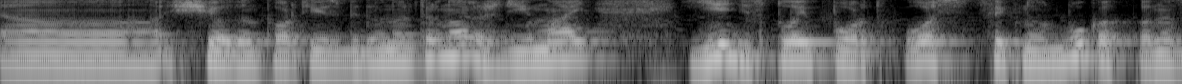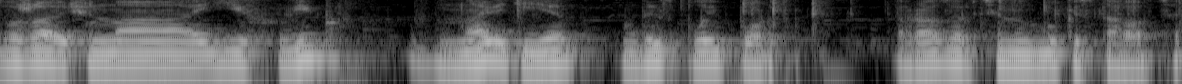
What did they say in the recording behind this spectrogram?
Е, Ще один порт USB 2.0 3.0, HDMI. Є DisplayPort. Ось в цих ноутбуках, незважаючи на їх вік, навіть є DisplayPort. Razer в ці ноутбуки ставив це.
